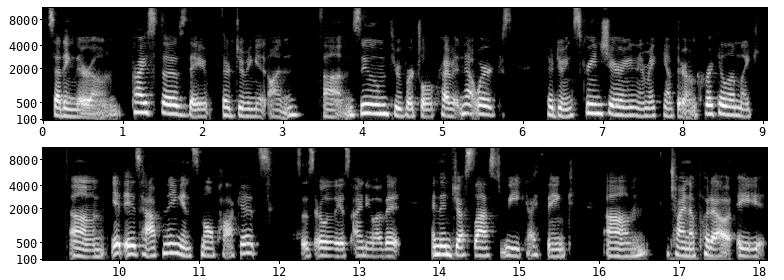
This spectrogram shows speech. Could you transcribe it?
setting their own prices. They they're doing it on um, zoom through virtual private networks they're doing screen sharing they're making up their own curriculum like um, it is happening in small pockets so as early as i knew of it and then just last week i think um, china put out a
